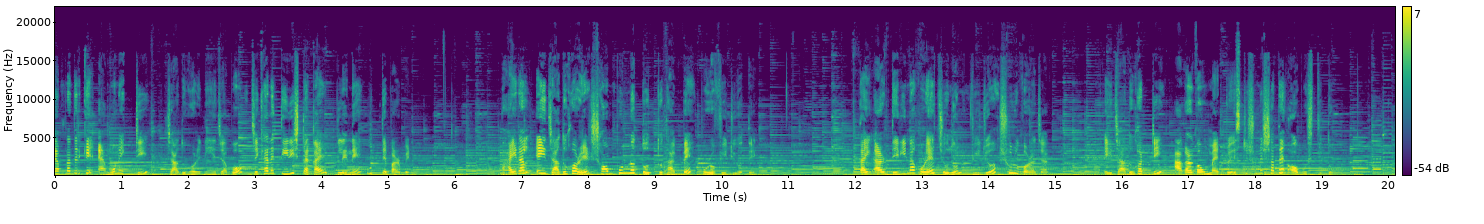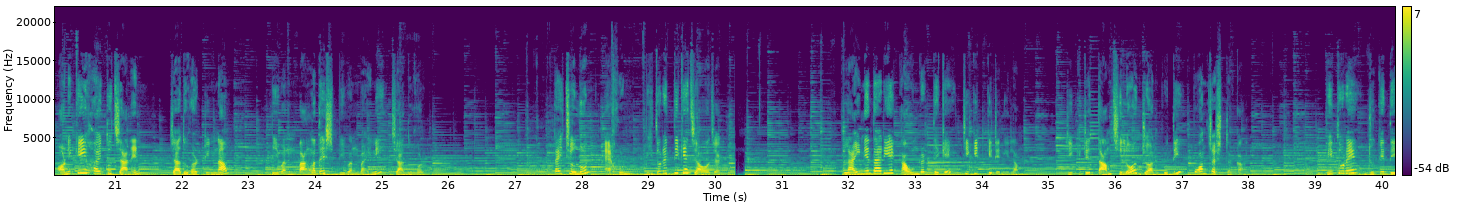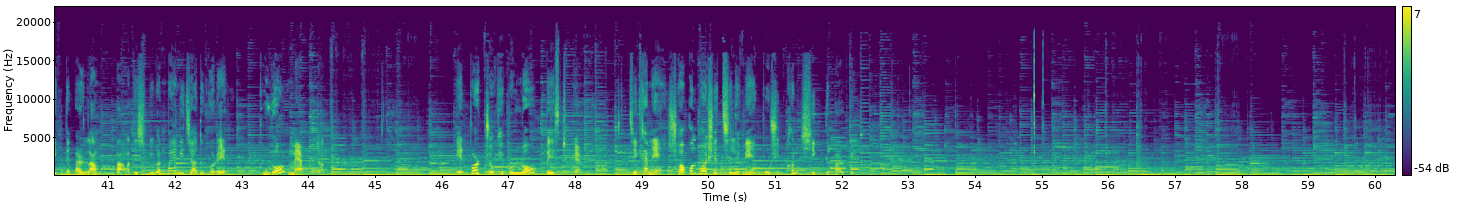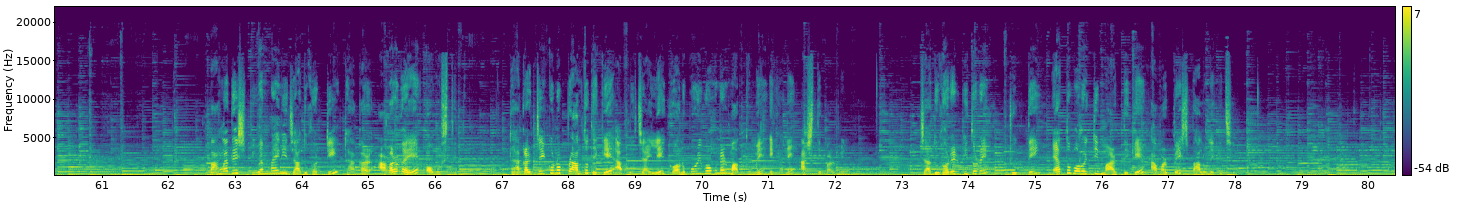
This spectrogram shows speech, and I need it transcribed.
আপনাদেরকে এমন একটি জাদুঘরে নিয়ে যাব যেখানে তিরিশ টাকায় প্লেনে উঠতে পারবেন। ভাইরাল এই জাদুঘরের সম্পূর্ণ তথ্য থাকবে পুরো ভিডিওতে। তাই আর দেরি না করে চলুন ভিডিও শুরু করা যাক। এই জাদুঘরটি আগারগাঁও মেট্রো স্টেশনের সাথে অবস্থিত। অনেকেই হয়তো জানেন জাদুঘরটির নাম বিমান বাংলাদেশ বিমান বাহিনী জাদুঘর। তাই চলুন এখন ভিতরের দিকে যাওয়া যাক। লাইনে দাঁড়িয়ে কাউন্টার থেকে টিকিট কেটে নিলাম। টিকিটের দাম ছিল জনপ্রতি পঞ্চাশ টাকা। ভিতরে ঢুকে দেখতে পারলাম বাংলাদেশ বিমান বাহিনী জাদুঘরের পুরো ম্যাপটা। এরপর চোখে পড়ল বেস্ট ক্যাম্প, যেখানে সকল বয়সের ছেলে মেয়ে প্রশিক্ষণ শিখতে পারবে। বাংলাদেশ বিমান বাহিনী জাদুঘরটি ঢাকার আগারগাঁয়ে অবস্থিত। ঢাকার যে কোনো প্রান্ত থেকে আপনি চাইলে গণপরিবহনের মাধ্যমে এখানে আসতে পারবেন। জাদুঘরের ভিতরে ঢুকতেই এত বড় একটি মাঠ দেখে আমার বেশ ভালো লেগেছে।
